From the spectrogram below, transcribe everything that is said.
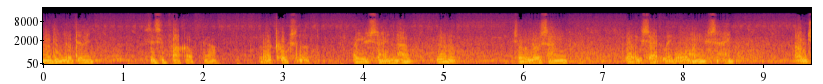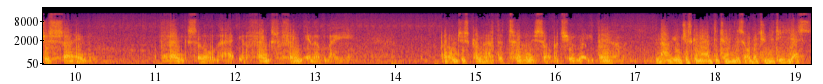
Nodding you're doing. Is this a fuck off now? No, of course not. Are you saying no? No. Is that what you're saying? Not exactly. What are you saying? I'm just saying, thanks and all that. you know, Thanks for thinking of me. But I'm just going to have to turn this opportunity down. No, you're just going to have to turn this opportunity, yes.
